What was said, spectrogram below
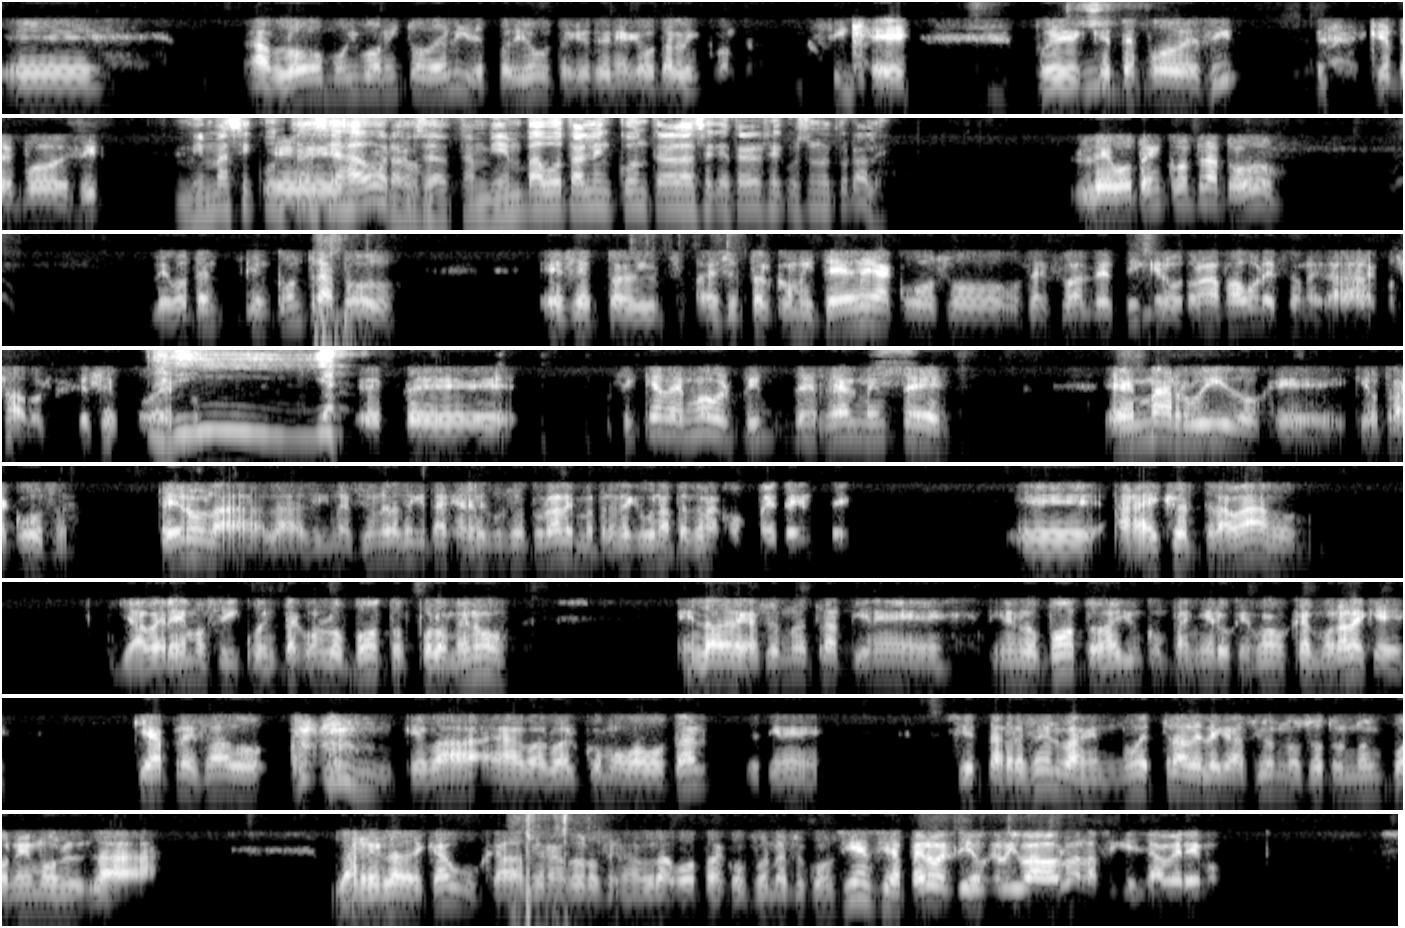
eh, habló muy bonito de él y después dijo usted que tenía que votarle en contra. Así que, pues, ¿qué te puedo decir? ¿Qué te puedo decir? Mismas circunstancias Eh, ahora, o sea, también va a votarle en contra a la secretaria de Recursos Naturales. Le vota en contra a todo. Le vota en, contra a todo. Excepto el, excepto el comité de acoso sexual del PIB, que le votaron a favor de exonerar al acosador. Excepto. Este, sí que de nuevo el PIB de- realmente es más ruido que, que otra cosa. Pero la, la asignación de la Secretaría de Recursos Naturales me parece que es una persona competente, eh, ha hecho el trabajo. Ya veremos si cuenta con los votos. Por lo menos en la delegación nuestra tiene, tiene los votos. Hay un compañero que es Juan Oscar Morales que, que ha expresado que va a evaluar cómo va a votar, que tiene ciertas reservas. En nuestra delegación nosotros no imponemos la, la regla de CAU, cada senador o senadora vota conforme a su conciencia, pero él dijo que lo iba a evaluar, así que ya veremos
